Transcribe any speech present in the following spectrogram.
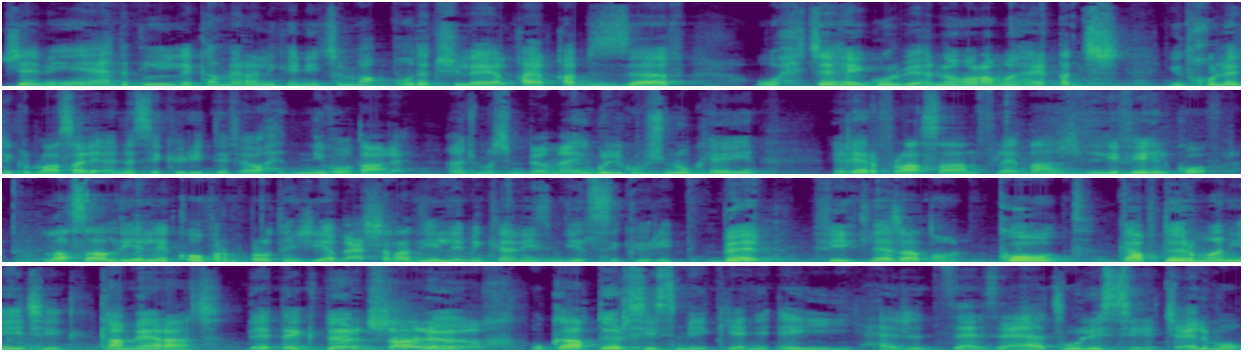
جميع هذاك الكاميرا اللي كاينين تما وداك الشيء اللي يلقى يلقى بزاف. وحتى هيقول بأنه راه ما هيقدش يدخل هذيك البلاصة لأن sécurité فيها واحد ال niveau طالع. هانتوما تبعوا معايا؟ نقول لكم شنو كاين غير في la salle في l'étage اللي فيه ال coffre. la salle ديال les coffres م protégé ية ب 10 ديال les mécanismes ديال ال sécurité باب فيه 3 tonnes code capteur magnétique كاميرات détecteur chaleur و capteur sismique يعني أي حاجة تزعزعات بوليس تعلموا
